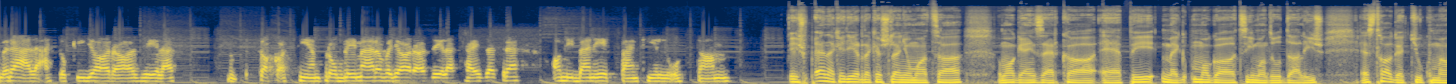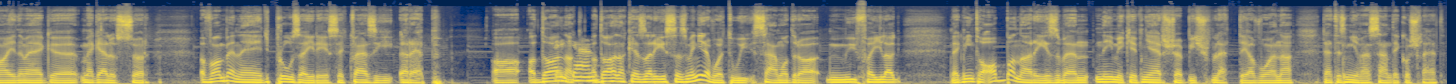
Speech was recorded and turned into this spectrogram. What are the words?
rálátok így arra az élet szakasz ilyen problémára, vagy arra az élethelyzetre, amiben éppen kínlódtam. És ennek egy érdekes lenyomata a Magányzárka EP, meg maga a címadó dal is. Ezt hallgatjuk majd meg, meg először. Van benne egy prózai rész, egy kvázi rap. A, a, dalnak, Igen. a dalnak ez a rész, az mennyire volt új számodra műfajilag, meg mintha abban a részben némiképp nyersebb is lettél volna, tehát ez nyilván szándékos lehet.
